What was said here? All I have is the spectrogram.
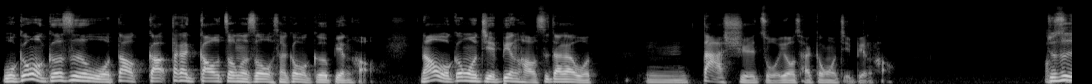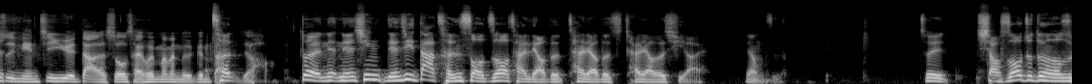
我跟我哥是我到高大概高中的时候我才跟我哥变好，然后我跟我姐变好是大概我嗯大学左右才跟我姐变好，哦就是是年纪越大的时候才会慢慢的跟大比较好。对年年轻年纪大成熟之后才聊得才聊得才聊得起来这样子，所以小时候就真的都是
